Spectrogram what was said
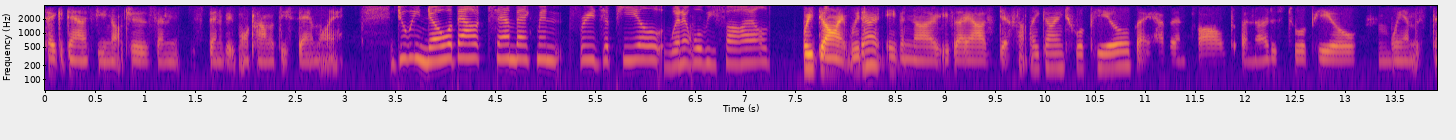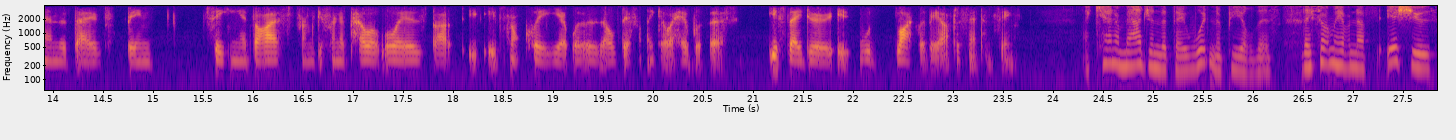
take it down a few notches and spend a bit more time with his family. Do we know about Sam Bankman Fried's appeal, when it will be filed? We don't. We don't even know if they are definitely going to appeal. They haven't filed a notice to appeal. We understand that they've been seeking advice from different appellate lawyers, but it's not clear yet whether they'll definitely go ahead with it. If they do, it would likely be after sentencing. I can't imagine that they wouldn't appeal this. They certainly have enough issues.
